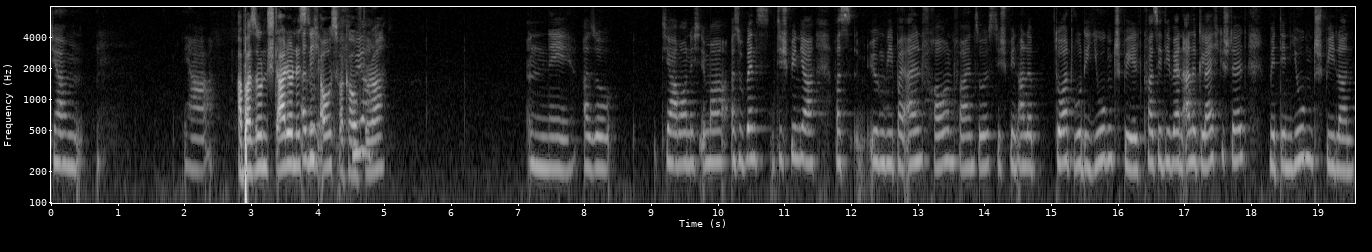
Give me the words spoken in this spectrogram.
die haben. Ja, Aber so ein Stadion ist Also nicht ausverkauft, früher- oder? nee, also. Die haben auch nicht immer. Also, wenn's. Die spielen ja, was irgendwie bei allen Frauenvereinen so ist, die spielen alle dort, wo die Jugend spielt. Quasi, die werden alle gleichgestellt mit den Jugendspielern.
